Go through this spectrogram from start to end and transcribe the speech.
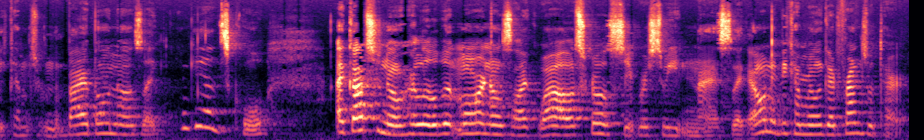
it comes from the Bible," and I was like, "Okay, that's cool." I got to know her a little bit more, and I was like, "Wow, this girl is super sweet and nice. Like, I want to become really good friends with her."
